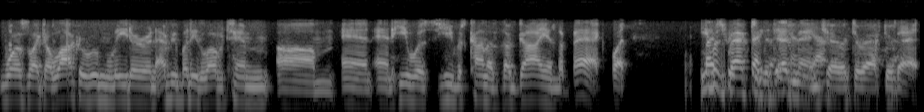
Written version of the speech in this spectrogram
was like a locker room leader and everybody loved him um and and he was he was kind of the guy in the back but he Much was back to the respect dead him, man yeah. character after that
